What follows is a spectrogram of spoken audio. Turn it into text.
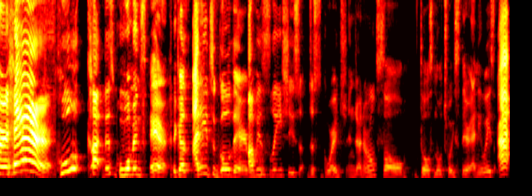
Her hair! Who cut this woman's hair? Because I need to go there. Obviously, she's just gorgeous in general. So there's no choice there anyways. Ah,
